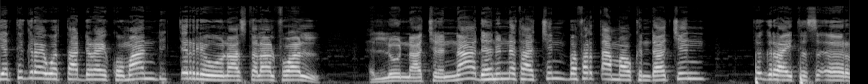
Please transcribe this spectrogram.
የትግራይ ወታደራዊ ኮማንድ ጥሪውን አስተላልፏል። ህልውናችንና ደህንነታችን በፈርጣማው ክንዳችን፣ ትግራይ ትስዕር።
